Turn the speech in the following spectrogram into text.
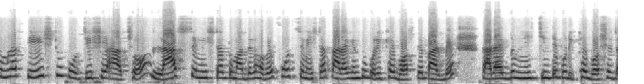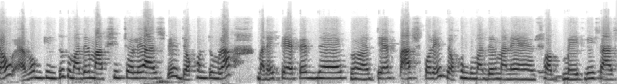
তোমরা তেইশ টু পঁচিশে আছো লাস্ট সেমিস্টার তোমাদের হবে ফোর্থ সেমিস্টার তারা কিন্তু পরীক্ষায় বসতে পারবে। তারা একদম নিশ্চিন্তে পরীক্ষায় বসে যাও এবং কিন্তু তোমাদের মার্কশিট চলে আসবে যখন তোমরা মানে ট্যাটের ট্যাট পাস করে যখন তোমাদের মানে সব মেরিট লিস্ট আস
